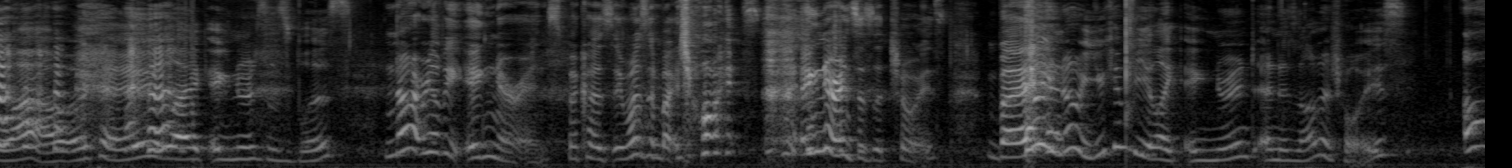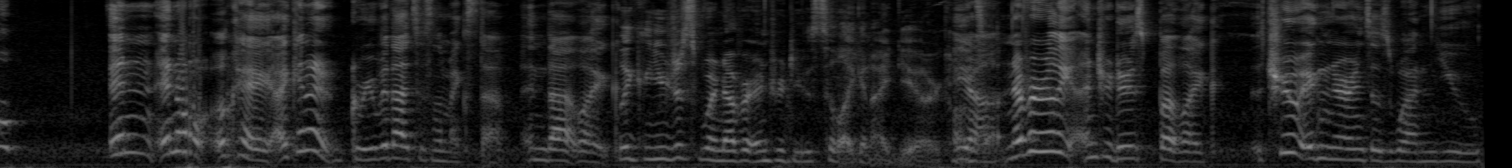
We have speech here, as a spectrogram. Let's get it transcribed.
wow, okay. Like ignorance is bliss. Not really ignorance because it wasn't by choice. ignorance is a choice. But oh, Wait, no, you can be like ignorant and it's not a choice. Oh, in in a, okay, I can agree with that to some extent. In that like like you just were never introduced to like an idea or concept. Yeah, never really introduced, but like true ignorance is when you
